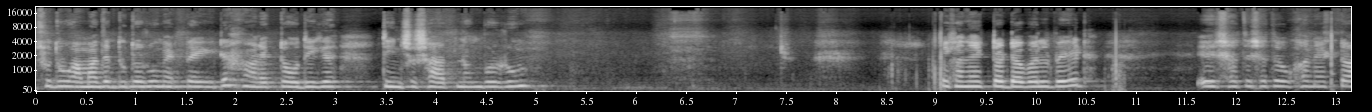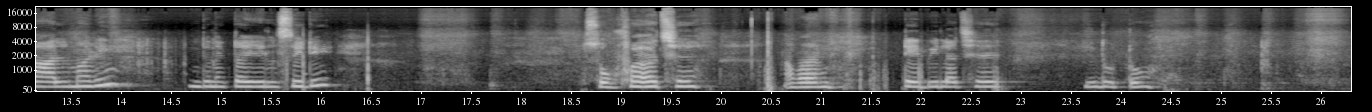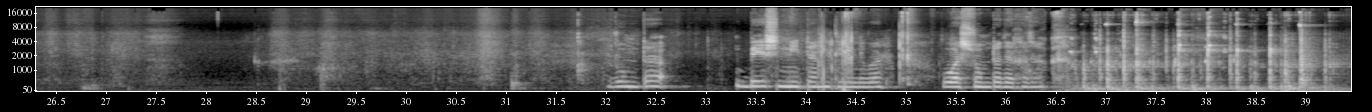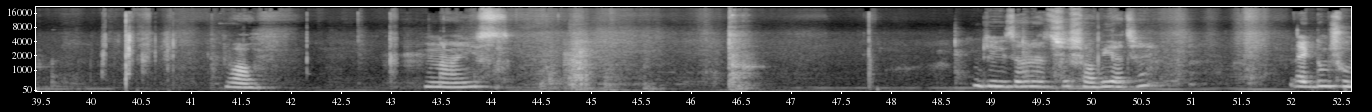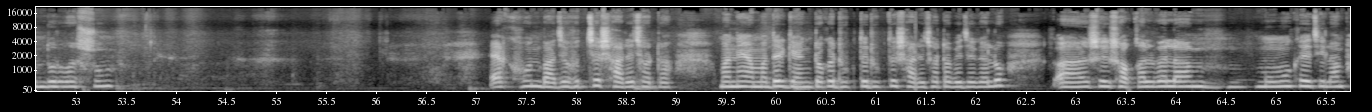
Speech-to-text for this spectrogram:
শুধু আমাদের দুটো রুম একটা এইটা আর একটা ওদিকে তিনশো সাত নম্বর রুম এখানে একটা ডাবল বেড এর সাথে সাথে ওখানে একটা আলমারি দেন একটা এলসিডি সোফা আছে, আবার টেবিল আছে, দুটো। রুমটা বেশ নিট অ্যান্ড ক্লিন এবার ওয়াশরুমটা দেখা যাক। ওয়াও নাইস গিজার আছে, সবই আছে। একদম সুন্দর ওয়াশরুম এখন বাজে হচ্ছে সাড়ে ছটা। মানে আমাদের গ্যাংটকে ঢুকতে ঢুকতে সাড়ে ছটা বেজে গেল। সেই সকালবেলা মোমো খেয়েছিলাম।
